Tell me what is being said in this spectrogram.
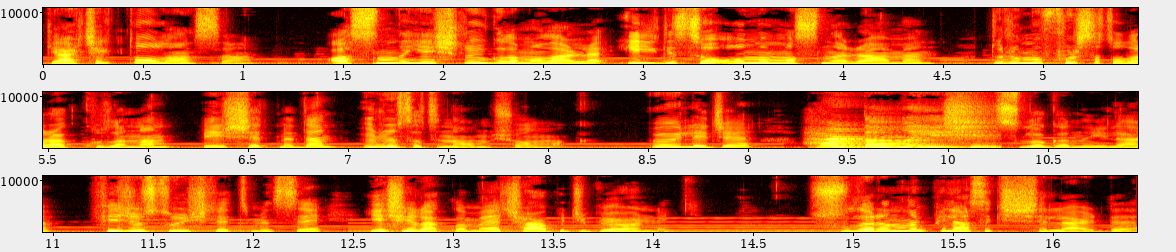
Gerçekte olansa aslında yeşil uygulamalarla ilgisi olmamasına rağmen durumu fırsat olarak kullanan bir işletmeden ürün satın almış olmak. Böylece her damla yeşil sloganıyla Fiji Su İşletmesi yeşil aklamaya çarpıcı bir örnek. Sularının plastik şişelerde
